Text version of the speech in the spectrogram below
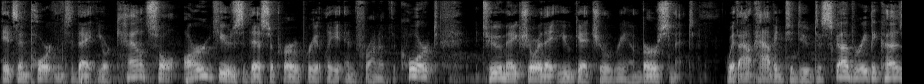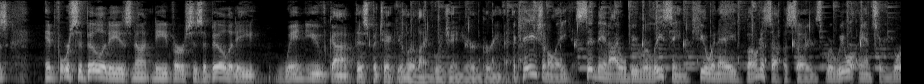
it's important that your counsel argues this appropriately in front of the court to make sure that you get your reimbursement without having to do discovery because enforceability is not need versus ability when you've got this particular language in your agreement. Occasionally, Sydney and I will be releasing Q&A bonus episodes where we will answer your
